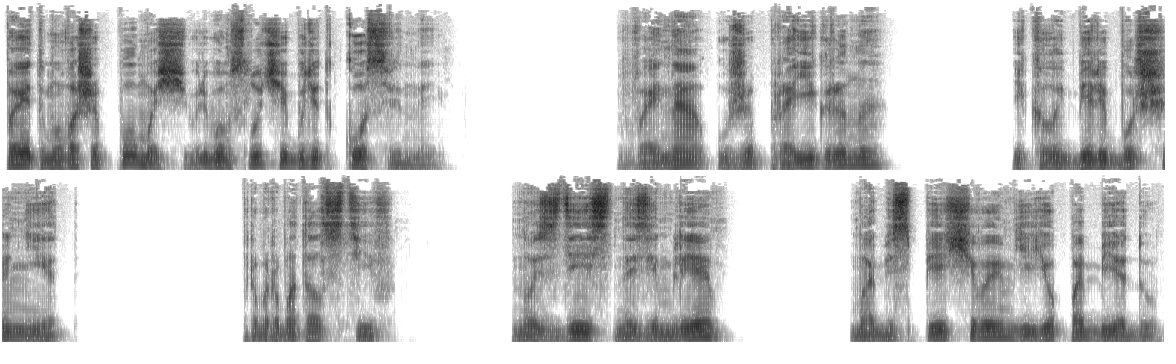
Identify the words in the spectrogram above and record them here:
Поэтому ваша помощь в любом случае будет косвенной. Война уже проиграна, и колыбели больше нет, пробормотал Стив. Но здесь, на земле, мы обеспечиваем ее победу.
